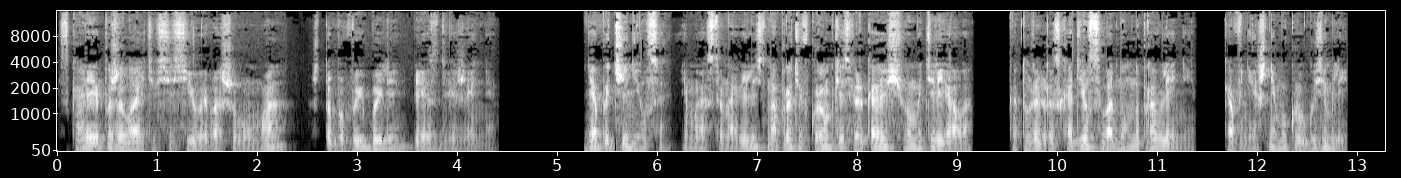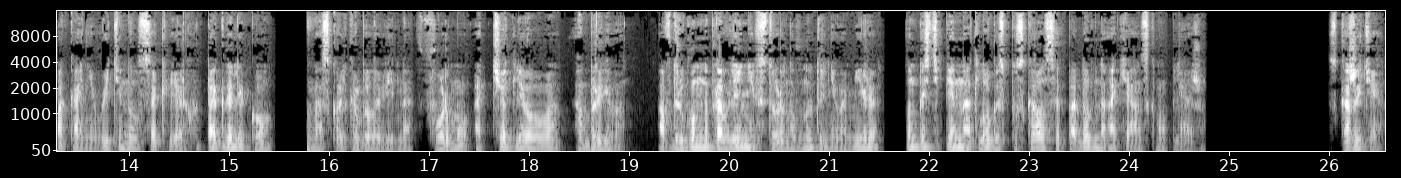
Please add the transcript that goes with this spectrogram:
Скорее пожелайте все силы вашего ума чтобы вы были без движения. Я подчинился, и мы остановились напротив кромки сверкающего материала, который расходился в одном направлении, ко внешнему кругу Земли, пока не вытянулся кверху так далеко, насколько было видно, в форму отчетливого обрыва, а в другом направлении в сторону внутреннего мира он постепенно от лога спускался, подобно океанскому пляжу. «Скажите,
